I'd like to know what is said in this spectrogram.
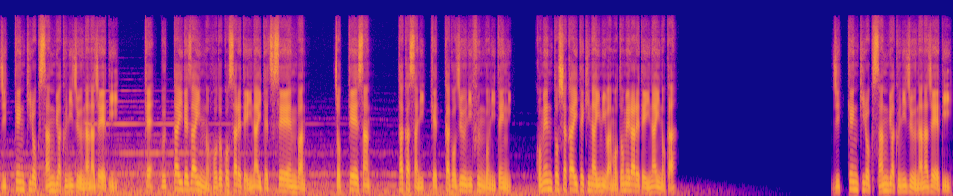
実験記録 327JT。け、物体デザインの施されていない鉄製円盤。直径3。高さ2、結果52分後に転移。コメント社会的な意味は求められていないのか？実験記録 327JT。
